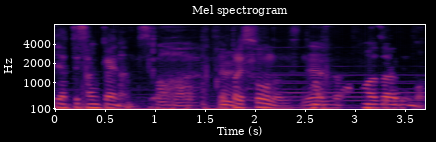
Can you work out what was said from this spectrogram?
やって3回なんですよ。ああ、やっぱりそうなんですね。駒沢でも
